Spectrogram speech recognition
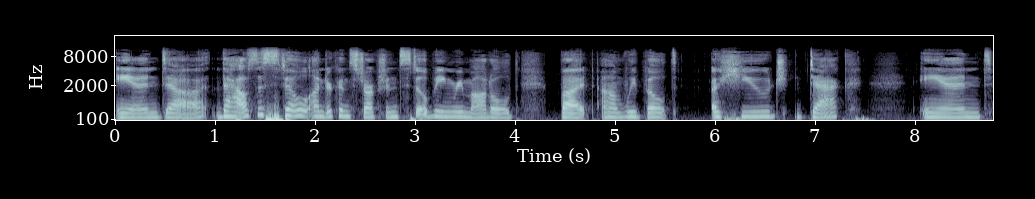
and uh, the house is still under construction, still being remodeled, but um, we built a huge deck and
